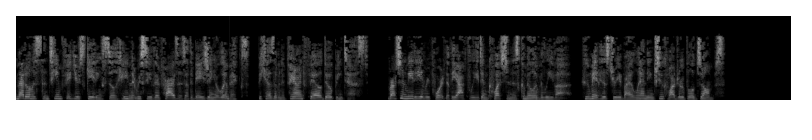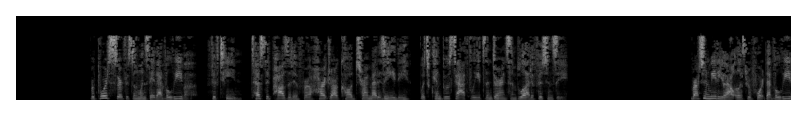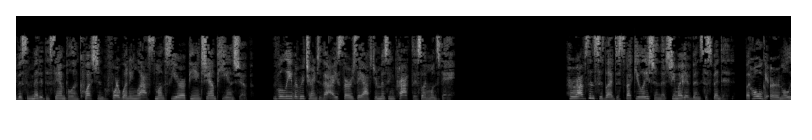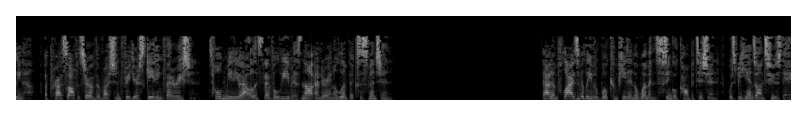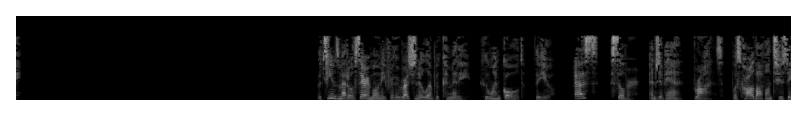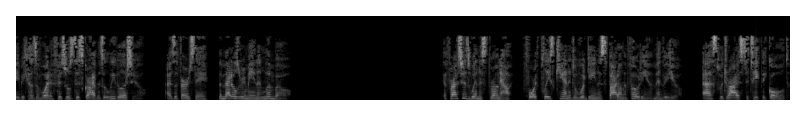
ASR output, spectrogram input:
Medalists in team figure skating still haven't received their prizes at the Beijing Olympics, because of an apparent failed doping test. Russian media report that the athlete in question is Kamila Valieva, who made history by landing two quadruple jumps. Reports surfaced on Wednesday that Valieva, 15, tested positive for a heart drug called trimetazidine, which can boost athletes' endurance and blood efficiency. Russian media outlets report that Valieva submitted the sample in question before winning last month's European Championship. Valieva returned to the ice Thursday after missing practice on Wednesday. Her absence had led to speculation that she might have been suspended, but Olga Ermolina, a press officer of the Russian Figure Skating Federation, told media outlets that Valieva is not under an Olympic suspension. That implies Valieva will compete in the women's single competition, which begins on Tuesday. The team's medal ceremony for the Russian Olympic Committee, who won gold, the U.S., silver, and Japan, bronze, was called off on Tuesday because of what officials describe as a legal issue. As of Thursday, the medals remain in limbo, if Russia's win is thrown out, fourth place Canada would gain a spot on the podium and the U.S. would rise to take the gold.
